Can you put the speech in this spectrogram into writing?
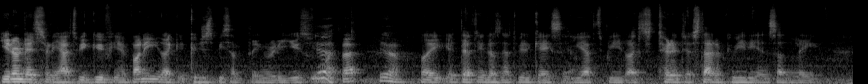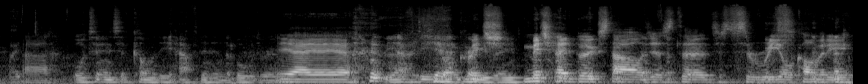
you don't necessarily have to be goofy and funny. Like it could just be something really useful Yeah. like that. Yeah. Like it definitely doesn't have to be the case that you have to be like turn into a stand-up comedian suddenly. Uh, Alternative comedy happening in the boardroom. yeah, yeah, yeah. the FD yeah. gone crazy. Mitch, Mitch Hedberg style, just uh, just surreal comedy.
